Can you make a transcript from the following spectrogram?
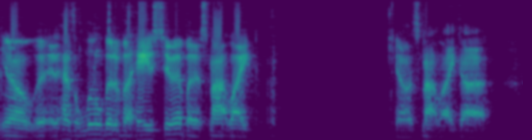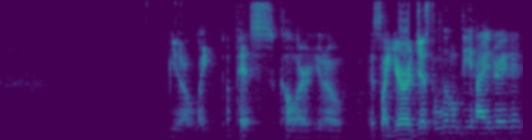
You know, it has a little bit of a haze to it, but it's not like you know, it's not like a you know, like a piss color, you know. It's like you're just a little dehydrated.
